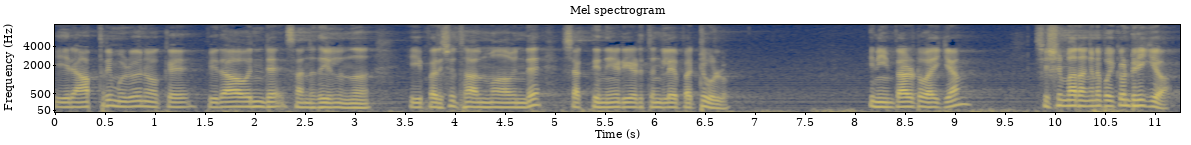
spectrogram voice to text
ഈ രാത്രി മുഴുവനുമൊക്കെ പിതാവിന്റെ സന്നിധിയിൽ നിന്ന് ഈ പരിശുദ്ധാത്മാവിന്റെ ശക്തി നേടിയെടുത്തെങ്കിലേ പറ്റുള്ളൂ. ഇനിയും താഴോട്ട് വായിക്കാം. ശിഷ്യന്മാർ അങ്ങനെ പോയിക്കൊണ്ടിരിക്കുക.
